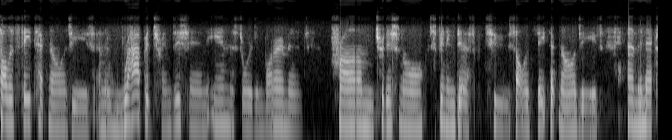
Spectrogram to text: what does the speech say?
solid state technologies and the rapid transition in the storage environment from traditional spinning disk to solid state technologies and the next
